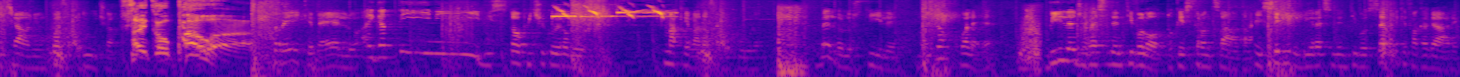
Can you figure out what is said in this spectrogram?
Mikami, un po' di fiducia. Psycho power. Stray, che bello. Ai gattini! Distopici coi robot. Ma che vada per il culo. Bello lo stile, ma il gioco qual è? Village Resident Evil 8, che stronzata, e il seguito di Resident Evil 7 che fa cagare.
